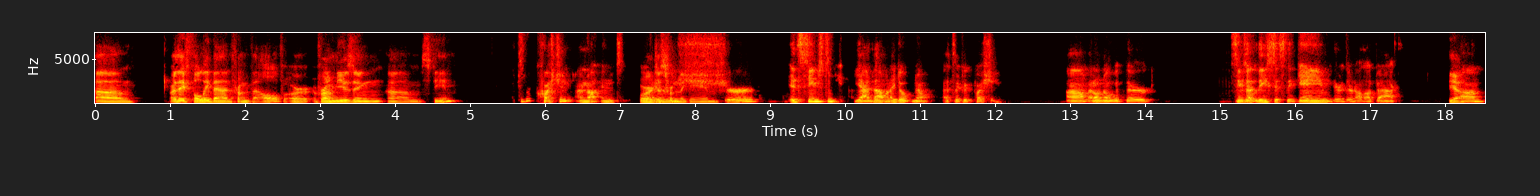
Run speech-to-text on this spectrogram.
um, are they fully banned from Valve or from using um, Steam? It's a good question. I'm not in. Or just from the game. Sure. It seems to me. Yeah, that one I don't know. That's a good question. Um, I don't know what their. Seems at least it's the game. They're they're not allowed back. Yeah. Um,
